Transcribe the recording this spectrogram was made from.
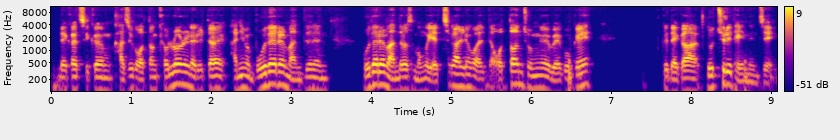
내가 지금 가지고 어떤 결론을 내릴 때 아니면 모델을 만드는 모델을 만들어서 뭔가 예측하려고 할 때 어떤 종류의 왜곡에 그 내가 노출이 돼 있는지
